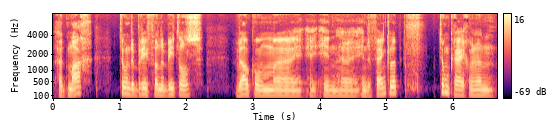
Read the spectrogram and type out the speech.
het mag, toen de brief van de Beatles, welkom eh, in, eh, in de fanclub. Toen kregen we een,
